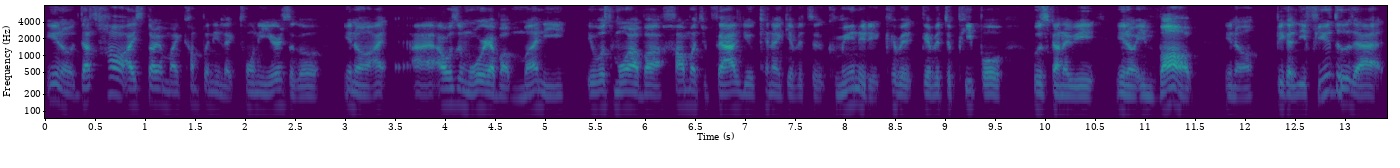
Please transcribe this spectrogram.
you know, that's how I started my company like 20 years ago. You know, I I wasn't worried about money. It was more about how much value can I give it to the community, give it give it to people who's gonna be, you know, involved. You know, because if you do that,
